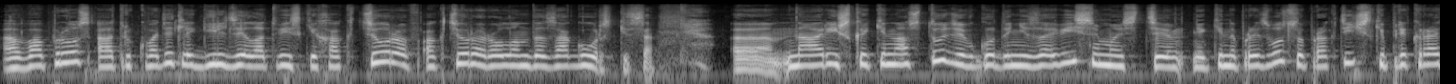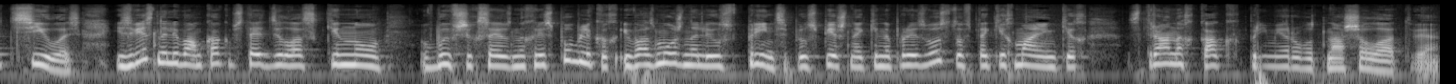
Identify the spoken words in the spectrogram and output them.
А вопрос от руководителя гильдии латвийских актеров, актера Роланда Загорскиса. Э, на Рижской киностудии в годы независимости кинопроизводство практически прекратилось. Известно ли вам, как обстоят дела с кино в бывших союзных республиках и возможно ли, в принципе, успешное кинопроизводство в таких маленьких странах, как, к примеру, вот наша Латвия?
